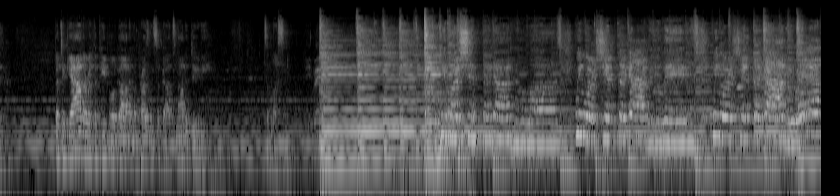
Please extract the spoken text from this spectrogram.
it. But to gather with the people of God in the presence of God is not a duty, it's a blessing. We worship the God who was. We worship the God who is. We worship the God who evermore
